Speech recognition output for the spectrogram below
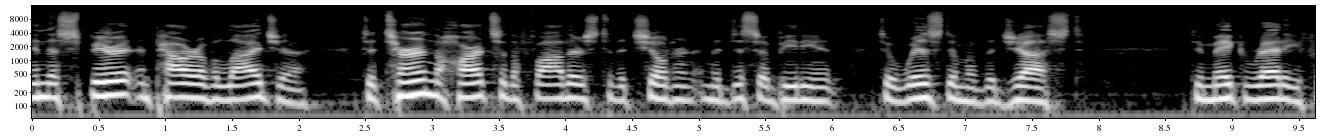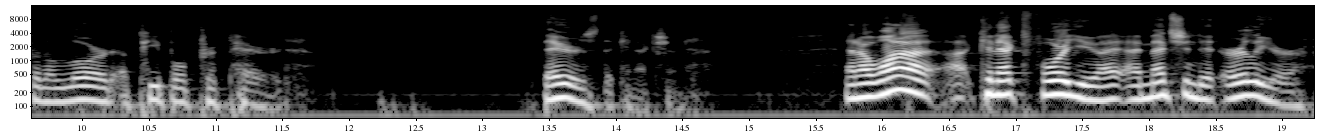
in the spirit and power of Elijah to turn the hearts of the fathers to the children and the disobedient to wisdom of the just, to make ready for the Lord a people prepared. There's the connection. And I want to uh, connect for you. I, I mentioned it earlier.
